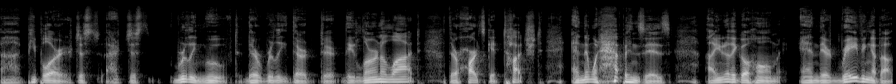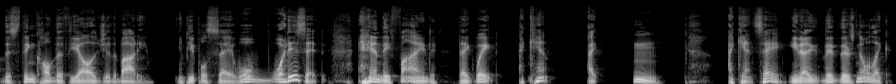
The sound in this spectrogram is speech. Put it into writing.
Uh, people are just are just really moved. They're really they're, they're, they learn a lot. Their hearts get touched, and then what happens is, uh, you know, they go home and they're raving about this thing called the theology of the body. And people say, "Well, what is it?" And they find like, wait, I can't, I, mm, I can't say. You know, there's no like,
